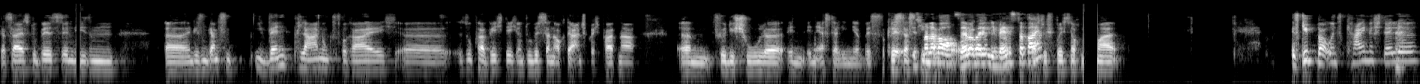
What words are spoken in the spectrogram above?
Das heißt, du bist in diesem, äh, in diesem ganzen Eventplanungsbereich äh, super wichtig und du bist dann auch der Ansprechpartner ähm, für die Schule in, in erster Linie. Bis, okay. bis das ist Team man aber auch selber bei den Events dabei? Heißt, du sprichst nochmal. Es gibt bei uns keine Stelle,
